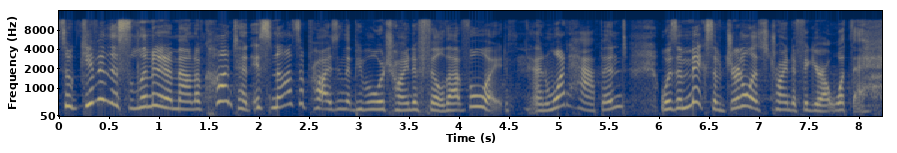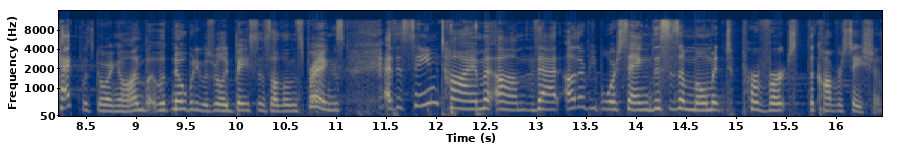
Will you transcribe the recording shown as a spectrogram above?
So given this limited amount of content, it's not surprising that people were trying to fill that void. And what happened was a mix of journalists trying to figure out what the heck was going on, but nobody was really based in Sutherland Springs, at the same time um, that other people were saying this is a moment to pervert the conversation.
